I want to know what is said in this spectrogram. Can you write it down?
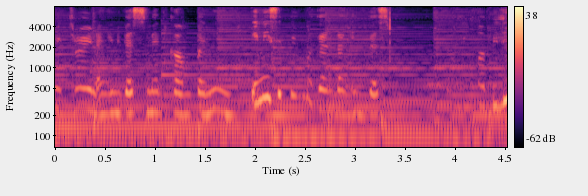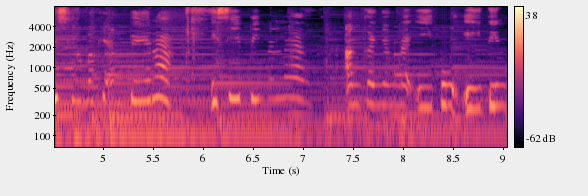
return ang investment company. Inisip niyang magandang investment. Mabilis lumaki ang pera. Isipin na lang, ang kanyang naipong 18,000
